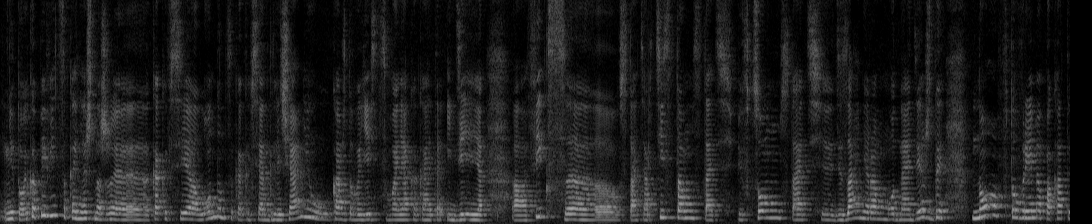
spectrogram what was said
э, не только певица, конечно же, как и все лондонцы, как и все англичане, у каждого есть своя какая-то идея э, фикс, э, стать артистом, стать певцом, стать дизайнером модной одежды, но в то время, пока ты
